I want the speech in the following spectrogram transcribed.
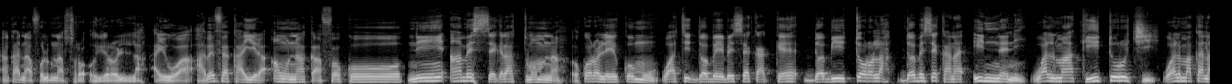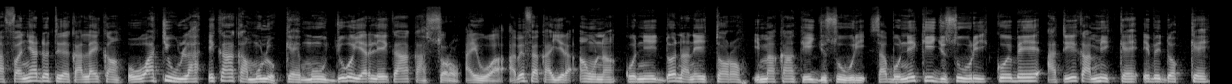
an ka nafolo bena sɔrɔ o yɔrɔ le la ayiwa a be fɛ k'a yira anw na k'a fɔ ko ni an be sɛgɛla tuma min na o kɔrɔ le ye komu waati dɔ be i be se ka kɛ dɔ b'i tɔɔrɔla dɔ be se ka na i nɛni walima k'i toro ci walima ka na faniya dɔ tigɛ ka la i kan o waatiw la i k'an ka mun lo kɛ mun jogo yɛrɛ le i k'an ka sɔrɔ ayiwa a be fɛ k'a yira anw na ko ni dɔ nana i tɔɔrɔ i man kan k'i jusu wuri sabu n'i k'i jusu wuri ko i be a tigi ka min kɛ i be dɔ kɛ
